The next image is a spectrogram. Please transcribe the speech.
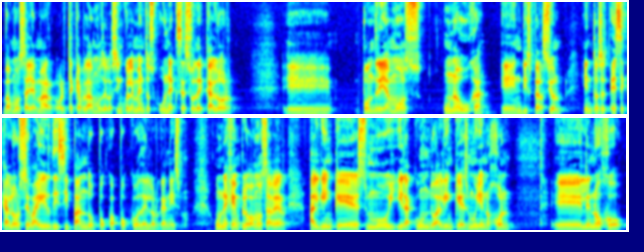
vamos a llamar, ahorita que hablábamos de los cinco elementos, un exceso de calor, eh, pondríamos una aguja en dispersión. Entonces ese calor se va a ir disipando poco a poco del organismo. Un ejemplo, vamos a ver, alguien que es muy iracundo, alguien que es muy enojón. Eh, el enojo,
